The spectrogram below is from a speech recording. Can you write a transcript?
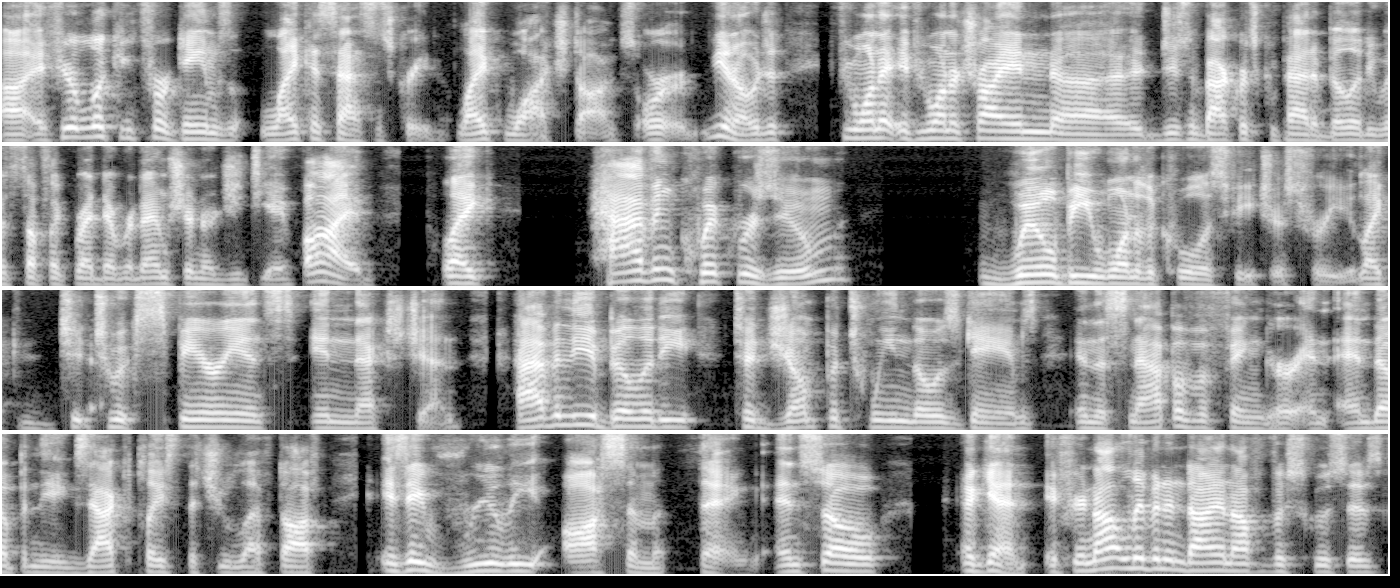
uh, if you're looking for games like Assassin's Creed, like Watch Dogs, or you know, just if you want to if you want to try and uh, do some backwards compatibility with stuff like Red Dead Redemption or GTA 5, like having quick resume will be one of the coolest features for you like to, to experience in next gen. Having the ability to jump between those games in the snap of a finger and end up in the exact place that you left off is a really awesome thing. And so again if you're not living and dying off of exclusives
